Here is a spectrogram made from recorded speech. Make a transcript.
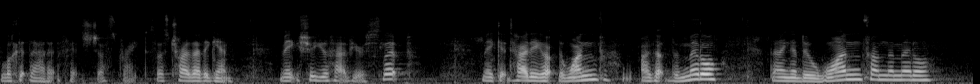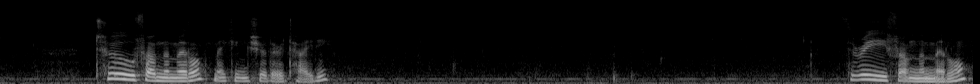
Look at that, it fits just right. So let's try that again. Make sure you have your slip. Make it tidy. I got the one, I got the middle. Then I'm going to do one from the middle, two from the middle, making sure they're tidy. Three from the middle,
